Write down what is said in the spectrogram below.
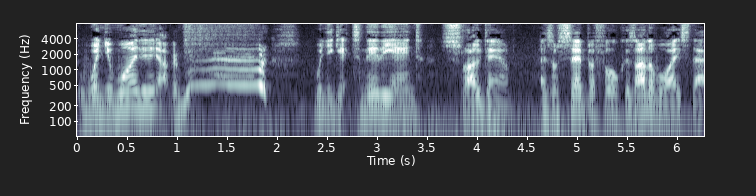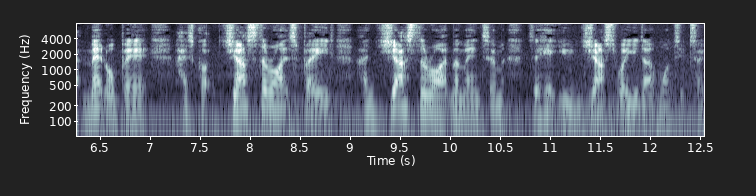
when you're winding it up, when you get to near the end, slow down. As I've said before, because otherwise that metal bit has got just the right speed and just the right momentum to hit you just where you don't want it to.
